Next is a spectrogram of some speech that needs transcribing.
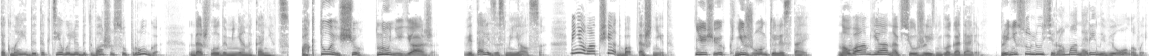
Так мои детективы любят ваша супруга?» Дошло до меня наконец. «А кто еще? Ну, не я же!» Виталий засмеялся. «Меня вообще от баб тошнит. Еще их книжонки листай. Но вам я на всю жизнь благодарен. Принесу Люсе роман Арины Виоловой.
